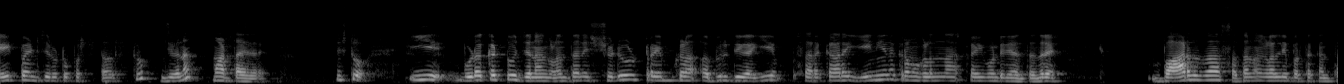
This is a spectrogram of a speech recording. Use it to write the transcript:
eight point zero two percent ಅವರಷ್ಟು ಜೀವನ ಮಾಡ್ತಾ ಇದ್ದಾರೆ. ನೆಕ್ಸ್ಟು ಈ ಬುಡಕಟ್ಟು ಜನಾಂಗಗಳು ಅಂತಲೇ ಶೆಡ್ಯೂಲ್ ಟ್ರೈಬ್ಗಳ ಅಭಿವೃದ್ಧಿಗಾಗಿ ಸರ್ಕಾರ ಏನೇನು ಕ್ರಮಗಳನ್ನು ಕೈಗೊಂಡಿದೆ ಅಂತಂದರೆ ಭಾರತದ ಸದನಗಳಲ್ಲಿ ಬರ್ತಕ್ಕಂಥ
